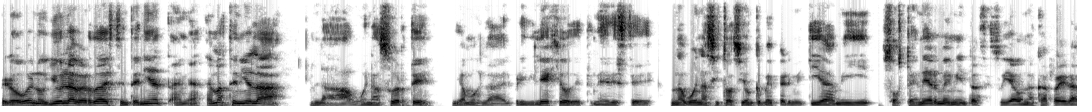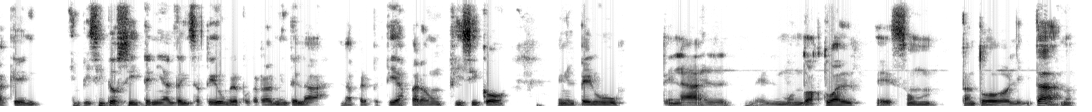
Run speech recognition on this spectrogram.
Pero bueno, yo la verdad este, tenía, además tenía la, la buena suerte, digamos, la, el privilegio de tener este, una buena situación que me permitía a mí sostenerme mientras estudiaba una carrera que en, principio sí tenía alta incertidumbre, porque realmente las la perspectivas para un físico en el Perú en la, el, mundo actual eh, son tanto limitadas, ¿no?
